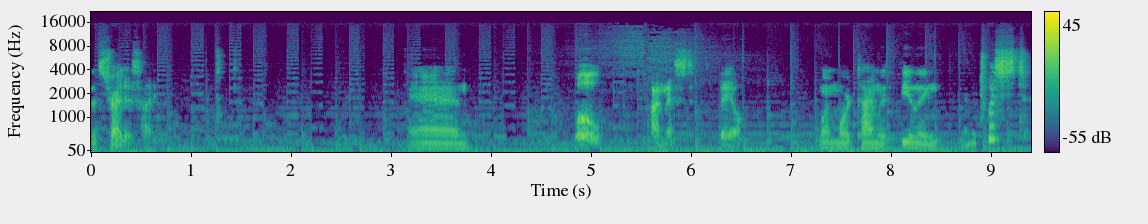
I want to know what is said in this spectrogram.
Let's try this high. And whoa, I missed. Fail. One more time with feeling and a twist.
